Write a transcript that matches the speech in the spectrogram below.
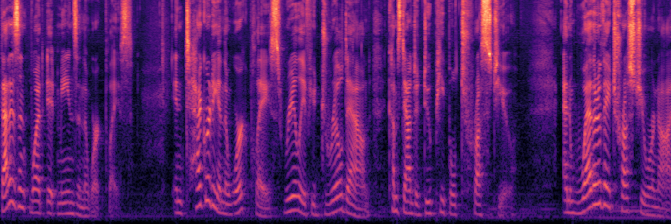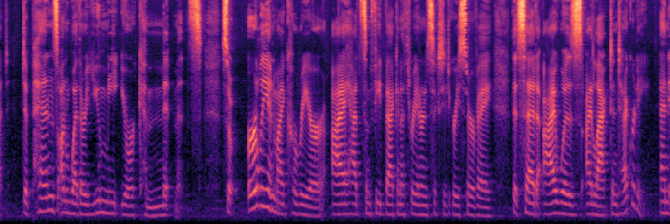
That isn't what it means in the workplace. Integrity in the workplace, really, if you drill down, comes down to do people trust you? And whether they trust you or not depends on whether you meet your commitments. So early in my career, I had some feedback in a 360 degree survey that said I was I lacked integrity and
